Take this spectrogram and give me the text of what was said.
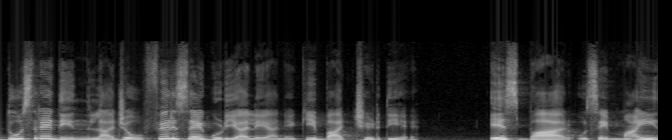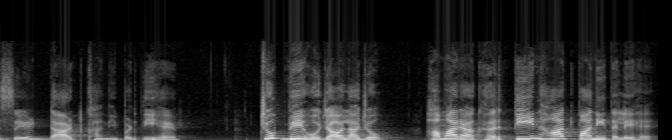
दूसरे दिन लाजो फिर से गुड़िया ले आने की बात छेड़ती है। इस बार उसे माई से डांट खानी पड़ती है। चुप भी हो जाओ लाजो, हमारा घर तीन हाथ पानी तले है।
